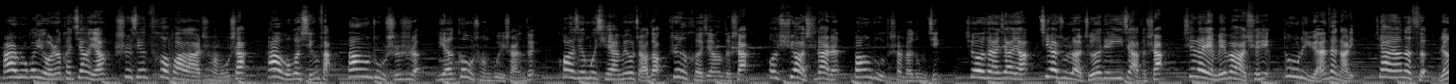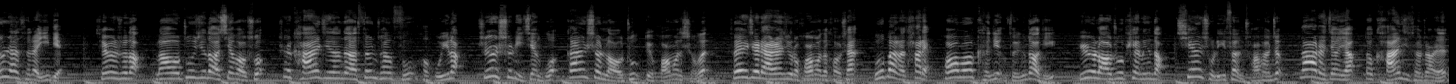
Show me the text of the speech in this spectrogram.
而如果有人和江阳事先策划了这场谋杀，按我国刑法，帮助实施者也构成故意杀人罪。况且目前没有找到任何江阳自杀或需要其他人帮助自杀的动机。就算江阳借助了折叠衣架自杀，现在也没办法确定动力源在哪里。江阳的死仍然存在疑点。前面说到，老朱接到线报，说是凯恩集团的孙传福和胡一浪指使李建国干涉老朱对黄毛的审问，所以这俩人就是黄毛的靠山，不办了他俩，黄毛肯定死刑到底。于是老朱骗领导签署了一份传唤证，拉着江阳到凯安集团抓人，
